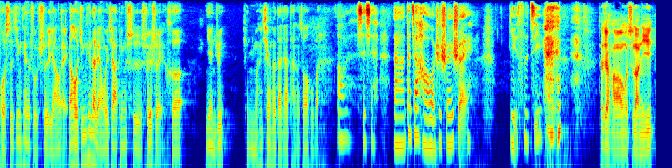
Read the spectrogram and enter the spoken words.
我是今天的主持杨磊。然后今天的两位嘉宾是水水和倪彦军，请你们先和大家打个招呼吧。哦，谢谢。啊、大家好，我是水水，女司机。大家好，我是老倪。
